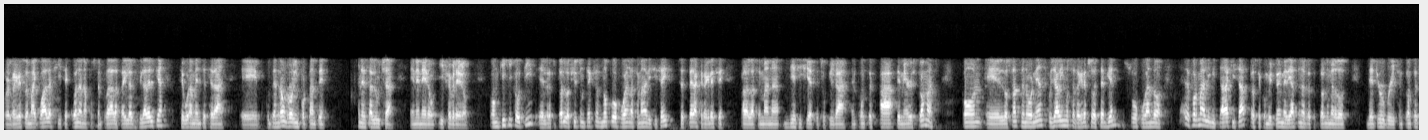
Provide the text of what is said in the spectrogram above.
por el regreso de Mike Wallace, si se cuelan a postemporada las Águilas de Filadelfia, seguramente será, eh, tendrá un rol importante en esa lucha en enero y febrero. Con Kiki Couty, el receptor de los Houston Texans no pudo jugar en la semana 16. Se espera que regrese para la semana 17. Suplirá entonces a Demarius Thomas. Con eh, los Santos de Nueva Orleans, pues ya vimos el regreso de Ted Ginn. Estuvo jugando eh, de forma limitada quizás, pero se convirtió inmediato en el receptor número 2 de Drew Brees. Entonces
